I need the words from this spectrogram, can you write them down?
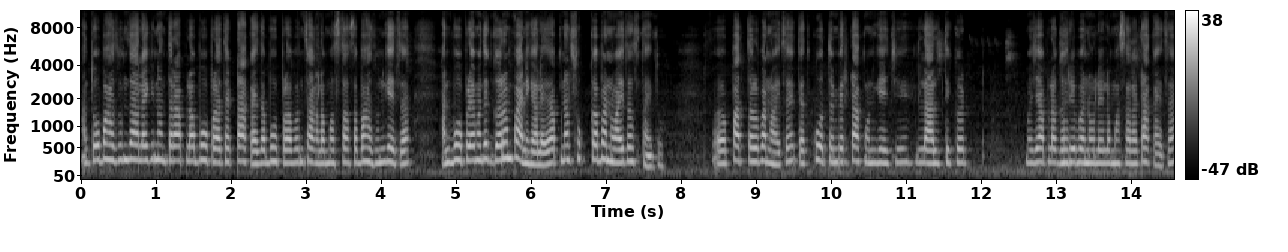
आणि तो भाजून झाला की नंतर आपला भोपळा त्यात टाकायचा भोपळा पण चांगला मस्त असा भाजून घ्यायचा. आणि भोपळ्यामध्ये गरम पाणी घालायचं आपल्याला सुक्का बनवायचाच नाही तो. पातळ बनवायचं आहे. त्यात कोथिंबीर टाकून घ्यायची लाल तिखट म्हणजे आपला घरी बनवलेला मसाला टाकायचा.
